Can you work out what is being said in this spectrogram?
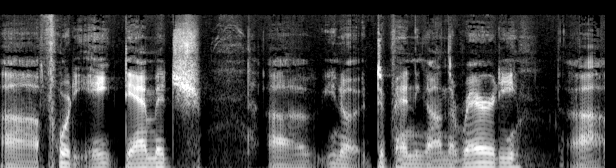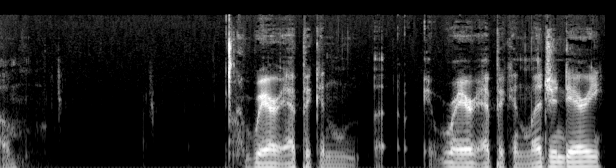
uh, 48 damage, uh, you know, depending on the rarity. Uh, rare, epic, and uh, rare, epic, and legendary.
